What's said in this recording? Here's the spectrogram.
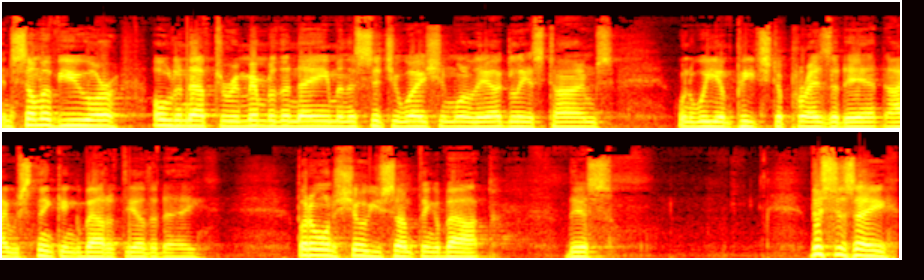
And some of you are old enough to remember the name and the situation, one of the ugliest times when we impeached a president. I was thinking about it the other day. But I want to show you something about this. This is a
